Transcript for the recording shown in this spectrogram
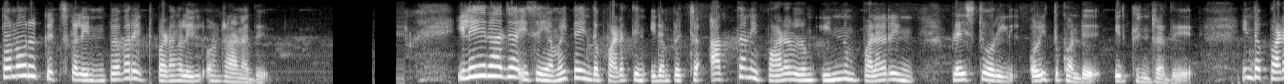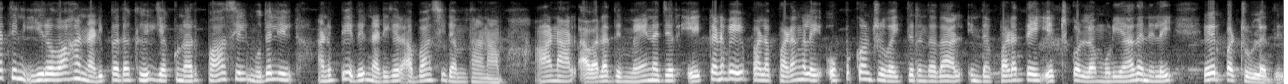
தொண்ணூறு கிட்ஸ்களின் பெவரேட் படங்களில் ஒன்றானது. இளையராஜா இசையமைத்த இந்த படத்தின் இடம்பெற்ற அத்தனை பாடல்களும் இன்னும் பலரின் பிளே ஸ்டோரில் ஒழித்து கொண்டு இருக்கின்றது. இந்த படத்தின் ஹீரோவாக நடிப்பதற்கு இயக்குனர் பாசில் முதலில் அனுப்பியது நடிகர் அபாஸிடம் தானாம் ஆனால் அவரது மேனேஜர் ஏற்கனவே பல படங்களை ஒப்புக்கொண்டு வைத்திருந்ததால் இந்த படத்தை ஏற்றுக்கொள்ள முடியாத நிலை ஏற்பட்டுள்ளது.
